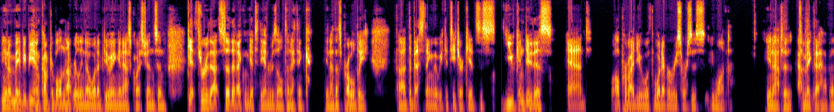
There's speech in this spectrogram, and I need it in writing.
you know, maybe be uncomfortable and not really know what I'm doing and ask questions and get through that so that I can get to the end result. And I think, you know, that's probably uh, the best thing that we could teach our kids is you can do this and I'll provide you with whatever resources you want, you know, Absolutely. to, to make that happen.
